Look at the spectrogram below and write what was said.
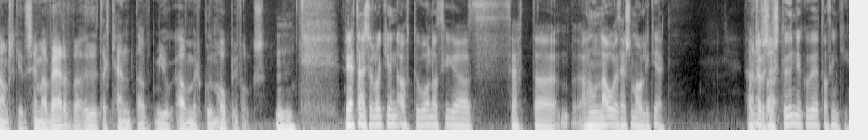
námskeið sem að verða auðvitað kend af mjög afmörkuðum hópi fólks. Mm. Rétt aðeins í lokin áttu vona því að þetta, að hún náði þessu máli í gegn. Þetta er þessi stuðningu við þetta á þingi.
